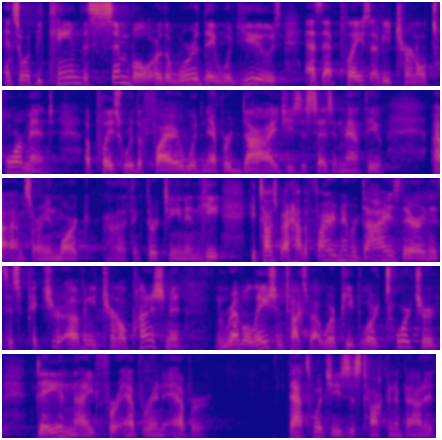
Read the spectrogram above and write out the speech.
And so it became the symbol or the word they would use as that place of eternal torment, a place where the fire would never die, Jesus says in Matthew uh, I'm sorry, in Mark, uh, I think 13. And he, he talks about how the fire never dies there, and it's this picture of an eternal punishment. And Revelation talks about where people are tortured day and night forever and ever. That's what Jesus is talking about it.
